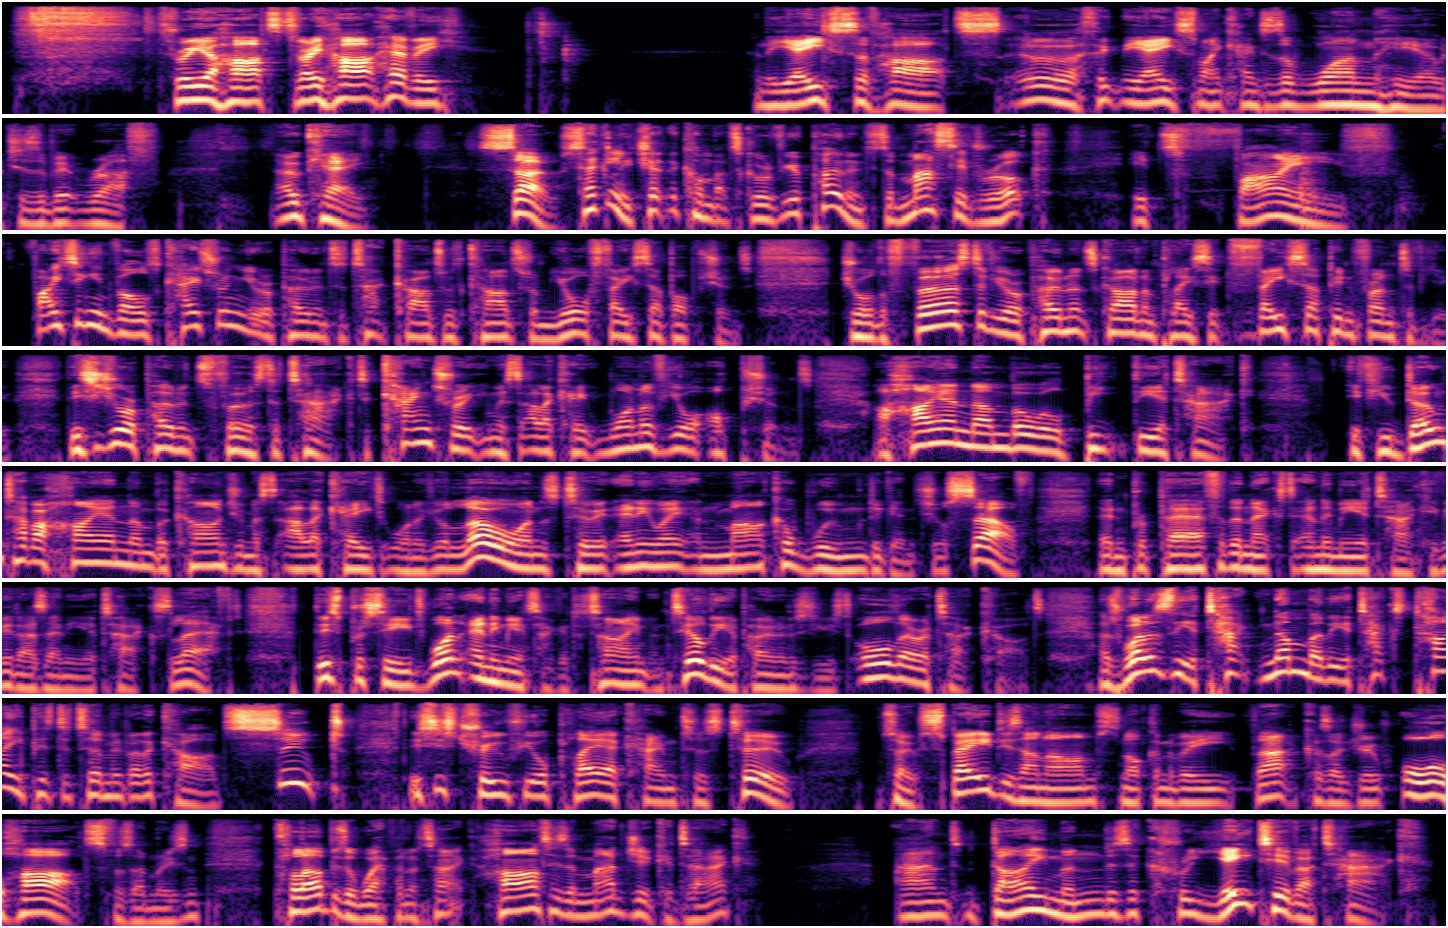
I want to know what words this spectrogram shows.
Three of Hearts. It's very heart heavy. And the Ace of Hearts. Oh, I think the Ace might count as a one here, which is a bit rough. Okay. So, secondly, check the combat score of your opponent. It's a massive rook. It's five. Fighting involves countering your opponent's attack cards with cards from your face up options. Draw the first of your opponent's card and place it face up in front of you. This is your opponent's first attack. To counter it, you must allocate one of your options. A higher number will beat the attack. If you don't have a higher number card, you must allocate one of your lower ones to it anyway and mark a wound against yourself. Then prepare for the next enemy attack if it has any attacks left. This proceeds one enemy attack at a time until the opponent has used all their attack cards. As well as the attack number, the attack's type is determined by the card's suit. This is true for your player counters too. So, spade is unarmed, it's not going to be that because I drew all hearts for some reason. Club is a weapon attack, heart is a magic attack, and diamond is a creative attack.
